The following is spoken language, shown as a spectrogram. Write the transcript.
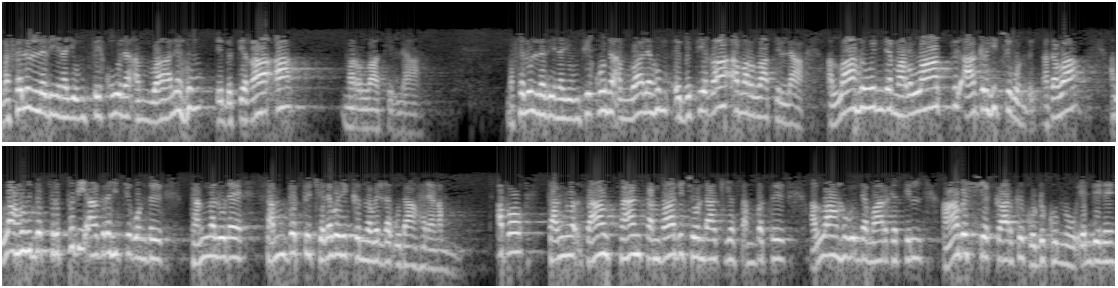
മസലുല്ലദീന യുംഫിഖൂന അംവാലഹും ഇബ്തിഗാഅ യുംഫിഖൂന അംവാലഹും ഇബ്തിഗാഅ മർളാത്തില്ല അള്ളാഹുവിന്റെ മറലാത്ത് ആഗ്രഹിച്ചുകൊണ്ട് അഥവാ അള്ളാഹുവിന്റെ തൃപ്തി ആഗ്രഹിച്ചുകൊണ്ട് തങ്ങളുടെ സമ്പത്ത് ചെലവഴിക്കുന്നവരുടെ ഉദാഹരണം. അപ്പോ തങ്ങൾ താൻ താൻ സമ്പാദിച്ചുണ്ടാക്കിയ സമ്പത്ത് അള്ളാഹുവിന്റെ മാർഗത്തിൽ ആവശ്യക്കാർക്ക് കൊടുക്കുന്നു എന്തിന്?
